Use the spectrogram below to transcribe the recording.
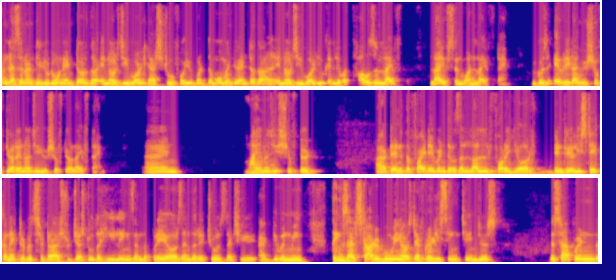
Unless and until you don't enter the energy world that's true for you. But the moment you enter the energy world you can live a thousand life lives in one lifetime. Because every time you shift your energy you shift your lifetime. And my mm-hmm. energy shifted. I attended the five day event. There was a lull for a year. Didn't really stay connected with sidra. I should just do the healings and the prayers and the rituals that she had given me. Things had started moving. I was definitely seeing changes. This happened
